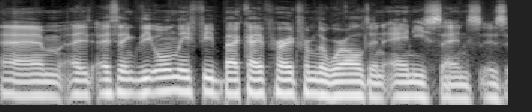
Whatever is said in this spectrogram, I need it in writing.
Um, I, I think the only feedback I've heard from the world in any sense is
